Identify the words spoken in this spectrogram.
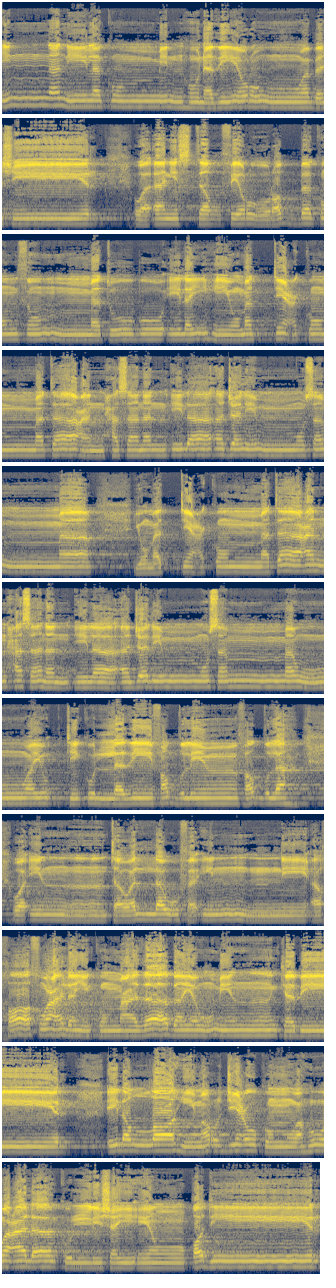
انني لكم منه نذير وبشير. وأن استغفروا ربكم ثم توبوا إليه يمتعكم متاعا حسنا إلى أجل مسمى. يمتعكم متاعا حسنا إلى أجل مسمى. ويؤت كل ذي فضل فضله وإن تولوا فإني أخاف عليكم عذاب يوم كبير. إلى الله مرجعكم وهو على كل شيء قدير.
